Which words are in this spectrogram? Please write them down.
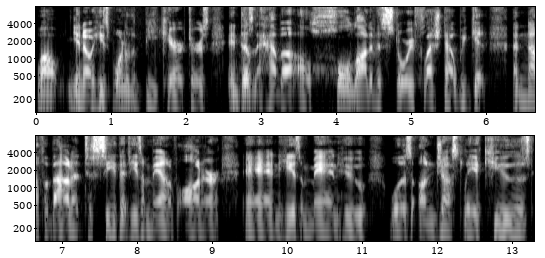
well, you know, he's one of the B characters and doesn't have a, a whole lot of his story fleshed out. We get enough about it to see that he's a man of honor and he is a man who was unjustly accused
